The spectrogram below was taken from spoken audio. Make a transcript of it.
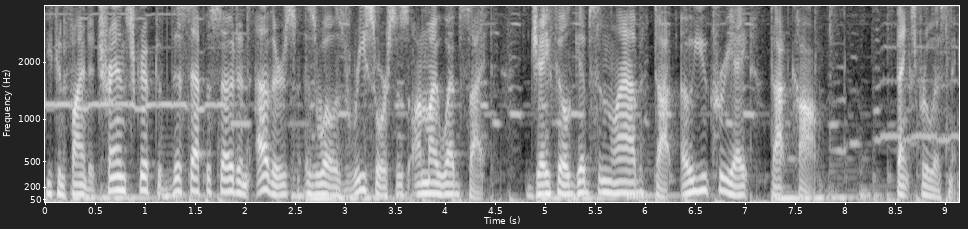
You can find a transcript of this episode and others, as well as resources, on my website, jphilgibsonlab.oucreate.com. Thanks for listening.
